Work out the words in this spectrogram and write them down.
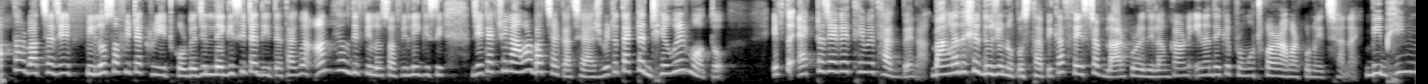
আপনার বাচ্চা যে ফিলোসফিটা ক্রিয়েট করবে, যে লেগেসিটা দিতে থাকবে আনহেলদি ফিলোসফি লেগেসি যেটা অ্যাকচুয়ালি আমার বাচ্চার কাছে আসবে, এটা তো একটা ঢেউয়ের মতো। এটা তো একটা জায়গায় থেমে থাকবে না। বাংলাদেশের দুজন উপস্থাপিকা ফেসটা ব্লার করে দিলাম, কারণ এনাদেরকে প্রমোট করার আমার কোনো ইচ্ছা নাই। বিভিন্ন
